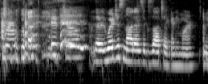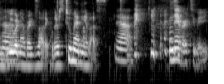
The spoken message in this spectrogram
it's true. The- We're just not as exotic anymore. I mean, No. we were never exotic. There's too many of us. Yeah. never too many.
